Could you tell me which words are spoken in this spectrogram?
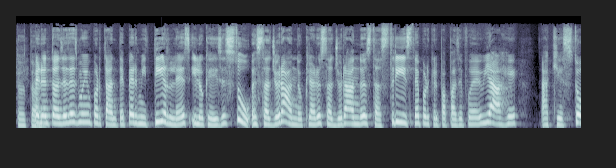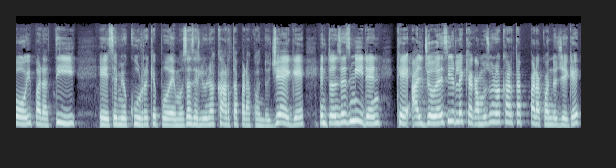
Pero entonces es muy importante permitirles, y lo que dices tú, estás llorando, claro, estás llorando, estás triste porque el papá se fue de viaje, aquí estoy para ti, eh, se me ocurre que podemos hacerle una carta para cuando llegue. Entonces miren que al yo decirle que hagamos una carta para cuando llegue,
